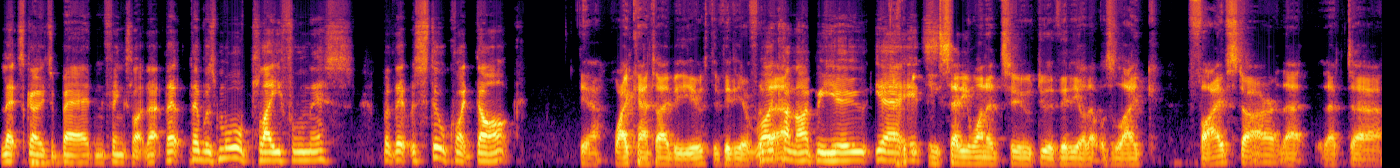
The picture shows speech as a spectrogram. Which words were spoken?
let's go to bed and things like that. There, there was more playfulness, but it was still quite dark. Yeah. Why can't I be you? The video for Why that. can't I be you? Yeah. He, he, said he wanted to do a video that was like Five Star, that that uh,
